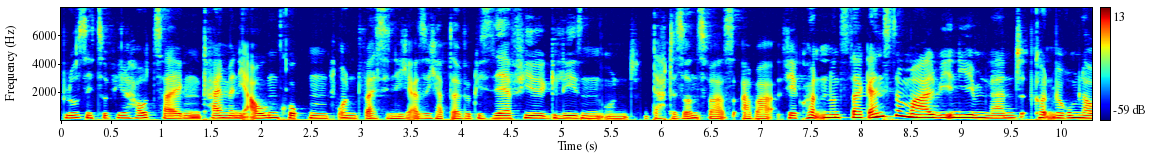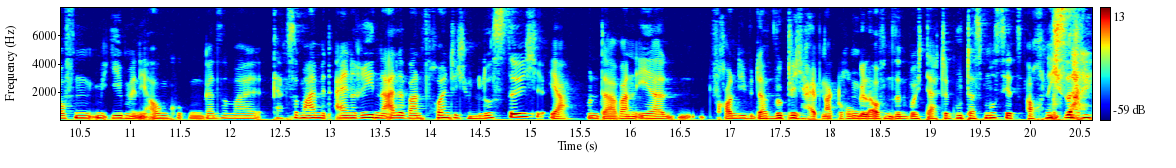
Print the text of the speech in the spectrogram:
bloß nicht zu viel Haut zeigen, keinem in die Augen gucken und weiß ich nicht. Also ich habe da wirklich sehr viel gelesen und dachte sonst was. Aber wir konnten uns da ganz normal, wie in jedem Land, konnten wir rumlaufen, mit jedem in die Augen gucken, ganz normal, ganz normal mit allen reden. Alle waren freundlich und lustig. Ja, und da waren eher Frauen, die da wirklich halbnackt rumgelaufen sind, wo ich dachte, gut, das muss jetzt auch nicht sein.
